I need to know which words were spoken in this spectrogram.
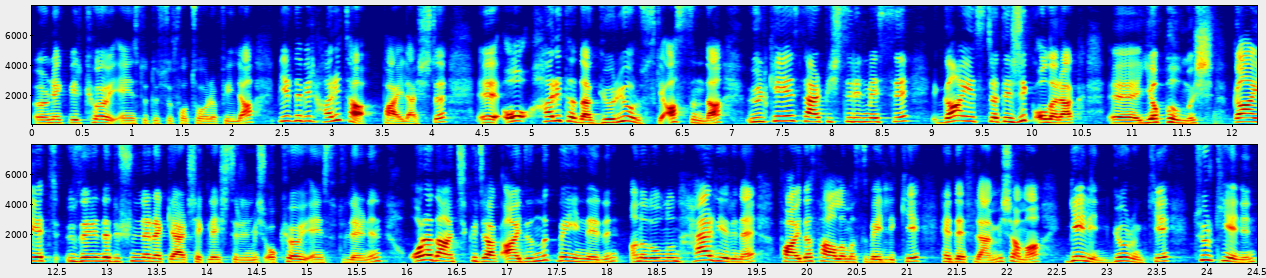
Örnek bir köy enstitüsü fotoğrafıyla bir de bir harita paylaştı. E, o haritada görüyoruz ki aslında ülkeye serpiştirilmesi gayet stratejik olarak e, yapılmış, gayet üzerinde düşünülerek gerçekleştirilmiş o köy enstitülerinin. Oradan çıkacak aydınlık beyinlerin Anadolu'nun her yerine fayda sağlaması belli ki hedeflenmiş ama gelin görün ki Türkiye'nin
